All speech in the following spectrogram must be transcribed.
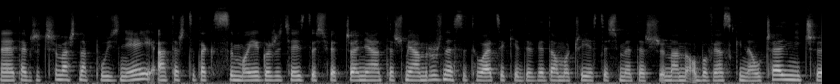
e, także trzymasz na później, a też to tak z mojego życia i z doświadczenia też miałam różne sytuacje, kiedy wiadomo, czy jesteśmy też, mamy obowiązki na uczelni, czy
